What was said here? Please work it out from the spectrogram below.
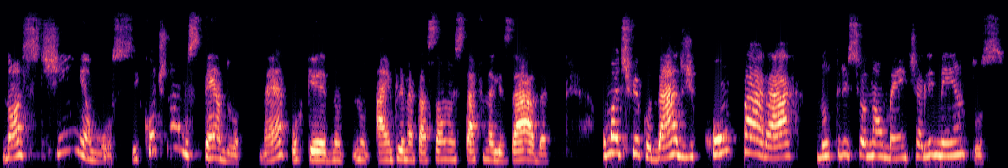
nós tínhamos e continuamos tendo, né, porque no, no, a implementação não está finalizada, uma dificuldade de comparar nutricionalmente alimentos,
